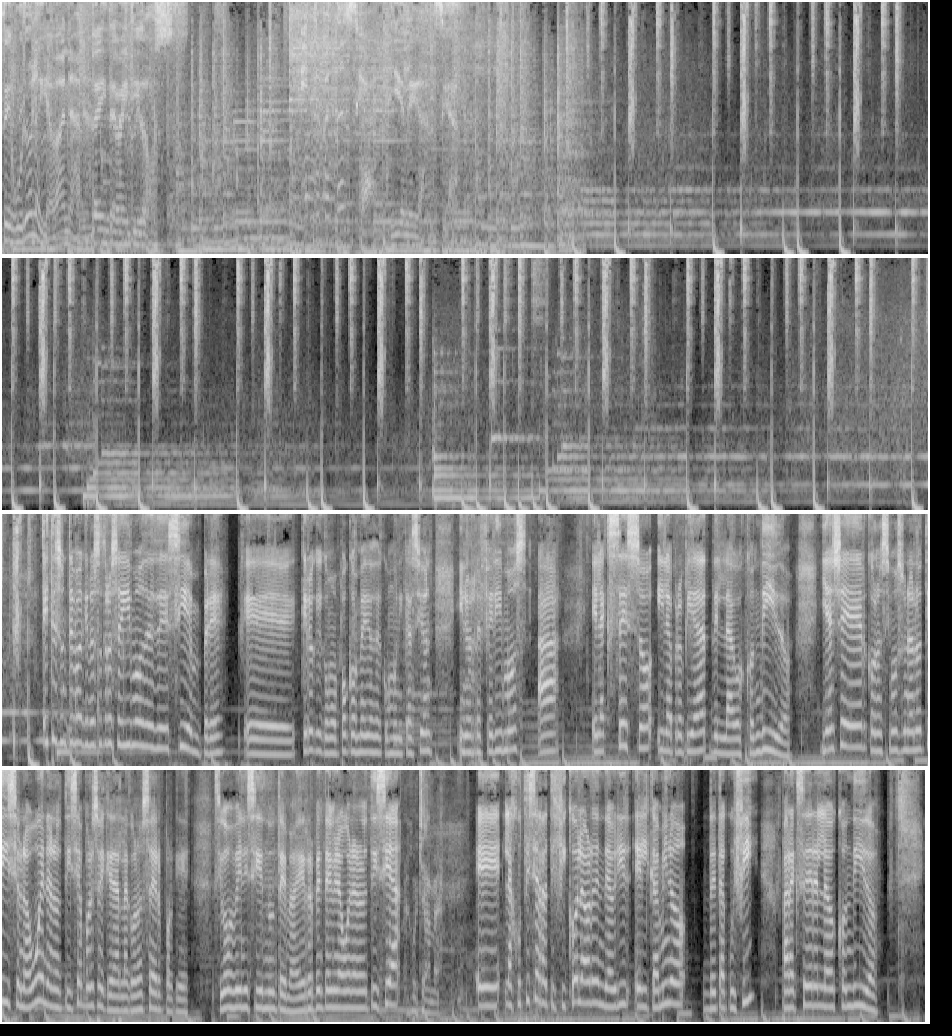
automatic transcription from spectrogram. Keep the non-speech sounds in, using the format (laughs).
Seguro La Habana 2022. Independencia y elegancia. Este es un tema que nosotros seguimos desde siempre, eh, creo que como pocos medios de comunicación, y nos referimos a el acceso y la propiedad del lago escondido. Y ayer conocimos una noticia, una buena noticia, por eso hay que darla a conocer, porque si vos venís siguiendo un tema y de repente hay una buena noticia, Escúchame. eh, la justicia ratificó la orden de abrir el camino de Tacuifí para acceder al lago escondido.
